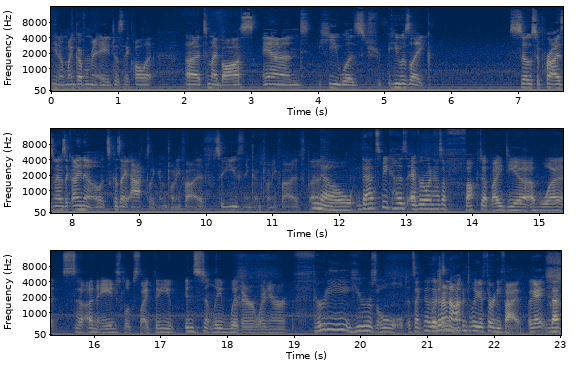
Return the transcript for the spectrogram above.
you know, my government age as they call it, uh, to my boss and he was tr- he was like so surprised, and I was like, I know it's because I act like I'm 25, so you think I'm 25, but No, that's because everyone has a fucked up idea of what an age looks like that you instantly wither when you're 30 years old. It's like no, that Which doesn't happen until you're 35. Okay, that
